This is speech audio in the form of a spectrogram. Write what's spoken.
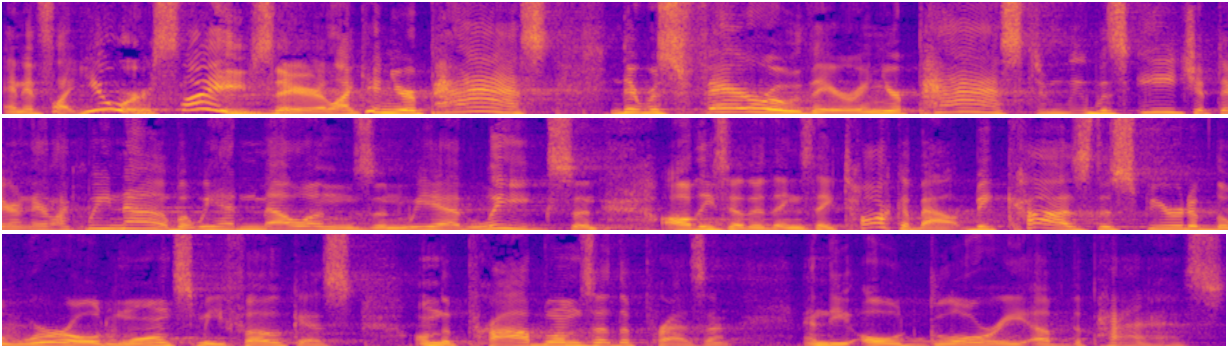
And it's like, you were slaves there. Like in your past, there was Pharaoh there. In your past, it was Egypt there. And they're like, we know, but we had melons and we had leeks and all these other things they talk about because the spirit of the world wants me focused on the problems of the present and the old glory of the past.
